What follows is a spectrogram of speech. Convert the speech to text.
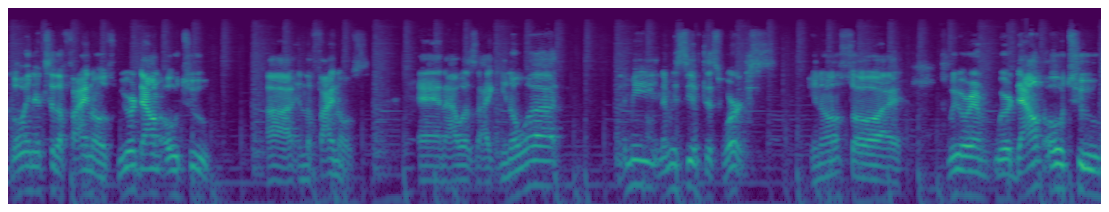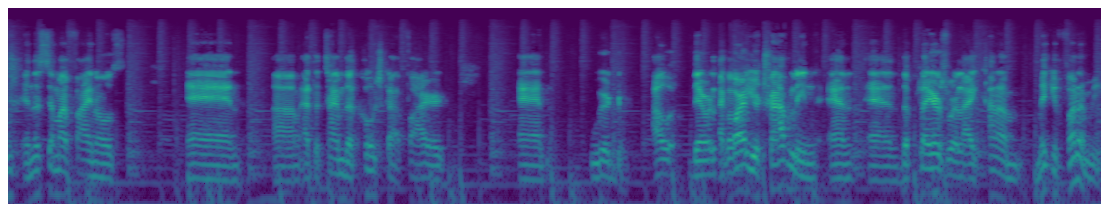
going into the finals, we were down 0-2 uh, in the finals, and I was like, you know what? Let me let me see if this works. You know, so I we were in, we were down 0-2 in the semifinals, and um, at the time the coach got fired, and we're out. they were like, all right, you're traveling, and and the players were like kind of making fun of me.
